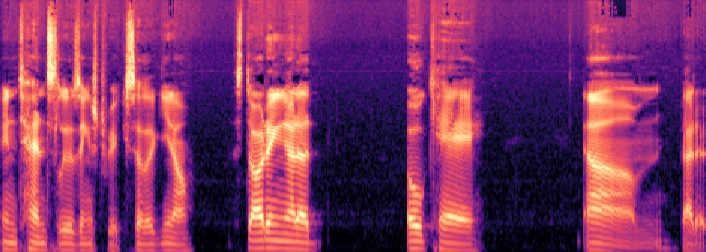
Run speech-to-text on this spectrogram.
intense losing streak. So, like you know, starting at a okay, um, better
